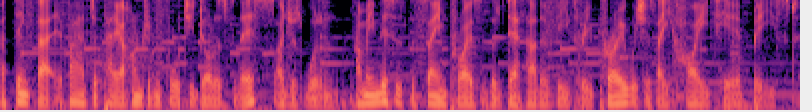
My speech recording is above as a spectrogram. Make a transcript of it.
I think that if I had to pay $140 for this, I just wouldn't. I mean, this is the same price as the DeathAdder V3 Pro, which is a high tier beast.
